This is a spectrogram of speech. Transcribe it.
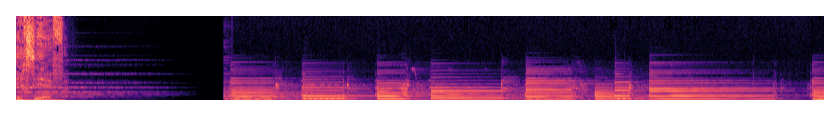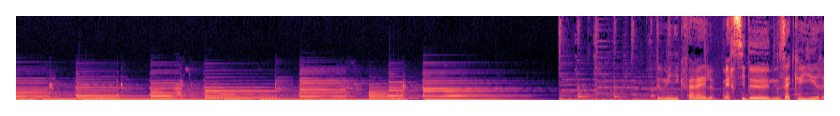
RCF. Merci de nous accueillir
